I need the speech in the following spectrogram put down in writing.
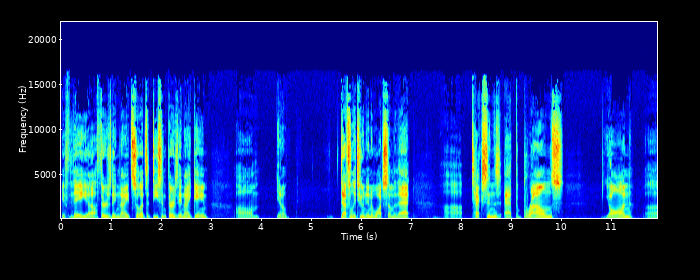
If they uh, Thursday night, so that's a decent Thursday night game. Um, you know, definitely tune in and watch some of that. Uh, Texans at the Browns. Yawn. Uh,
